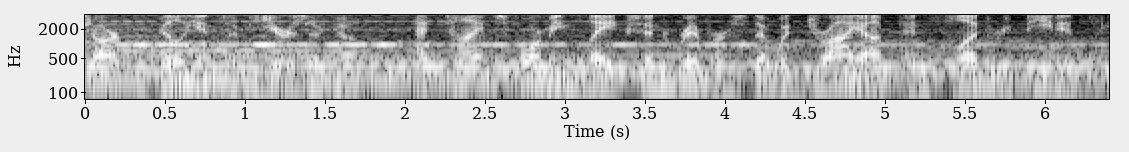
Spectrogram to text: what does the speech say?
Sharp billions of years ago, at times forming lakes and rivers that would dry up and flood repeatedly.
